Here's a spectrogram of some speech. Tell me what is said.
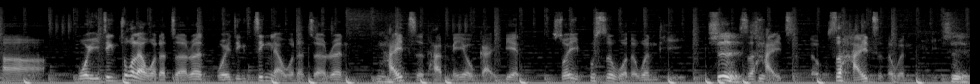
啊，我已经做了我的责任，我已经尽了我的责任，孩子他没有改变，所以不是我的问题，是是。孩子的，是孩子的问题，是。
